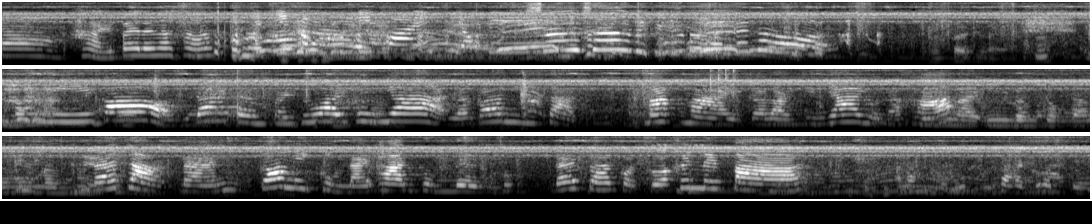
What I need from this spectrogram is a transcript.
ย่าหายไปแล้วนะคะมีควายเขียวดิใช่ใช่ไปกินกันกันเถอะตรงนี้ก็ได้เต็มไปด้วยทุ่งหญ้าแล้วก็มีสัตว์มากมายกำลังกินหญ้าอยู่นะคะและจากนั้นก็มีกลุ่มนายพรานกลุ่มหนึ่ง ได้ปรากฏตัวขึ้นในป่าปรากฏตัว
